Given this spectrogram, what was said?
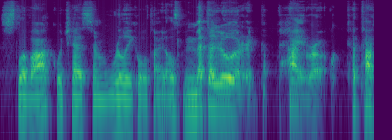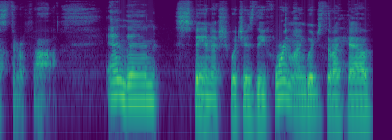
Slovak, which has some really cool titles, Metallurg, Pyro, Catastropha, and then Spanish, which is the foreign language that I have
